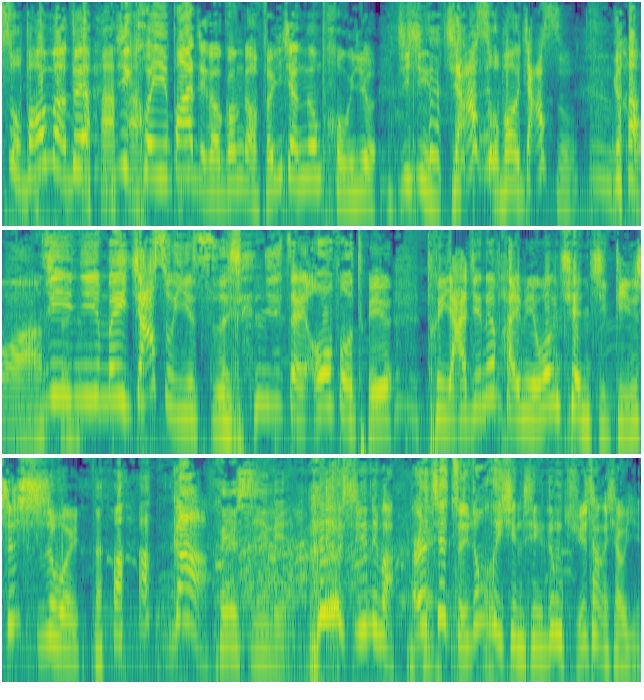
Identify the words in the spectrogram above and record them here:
速包嘛，对啊，你可以把这个广告分享给朋友，进行加速包加速，嘎哇，你你每加速一次，你在 offer 退退押金的排名往前进，定升十位，嘎，很有吸引力，很有吸引力嘛，而且最终会形成一种剧场效应，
